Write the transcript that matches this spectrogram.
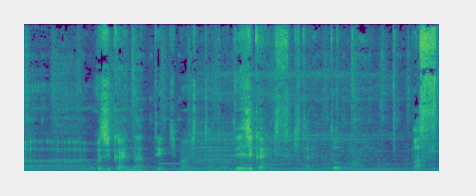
あお時間になってきましたので次回に続きたいと思います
